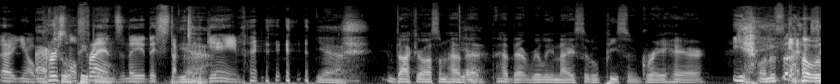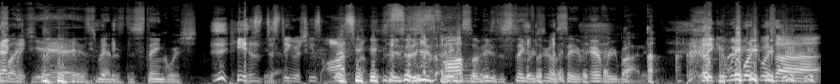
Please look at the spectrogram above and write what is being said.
uh, you know, Actual personal people. friends, and they, they stuck to the game. Yeah. Doctor Awesome had Yeah. that had that really nice little piece of gray hair. Yeah, on the side. yeah, I was exactly. like, yeah, this man is distinguished. he is distinguished. He's awesome. He's, he's awesome. He's distinguished. He's gonna save everybody. like we worked with uh,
